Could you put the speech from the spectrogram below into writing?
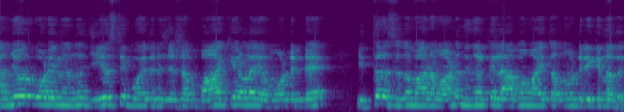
അഞ്ഞൂറ് കോടിയിൽ നിന്ന് ജി എസ് ടി പോയതിനു ശേഷം ബാക്കിയുള്ള എമൗണ്ടിന്റെ ഇത്ര ശതമാനമാണ് നിങ്ങൾക്ക് ലാഭമായി തന്നുകൊണ്ടിരിക്കുന്നത്.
